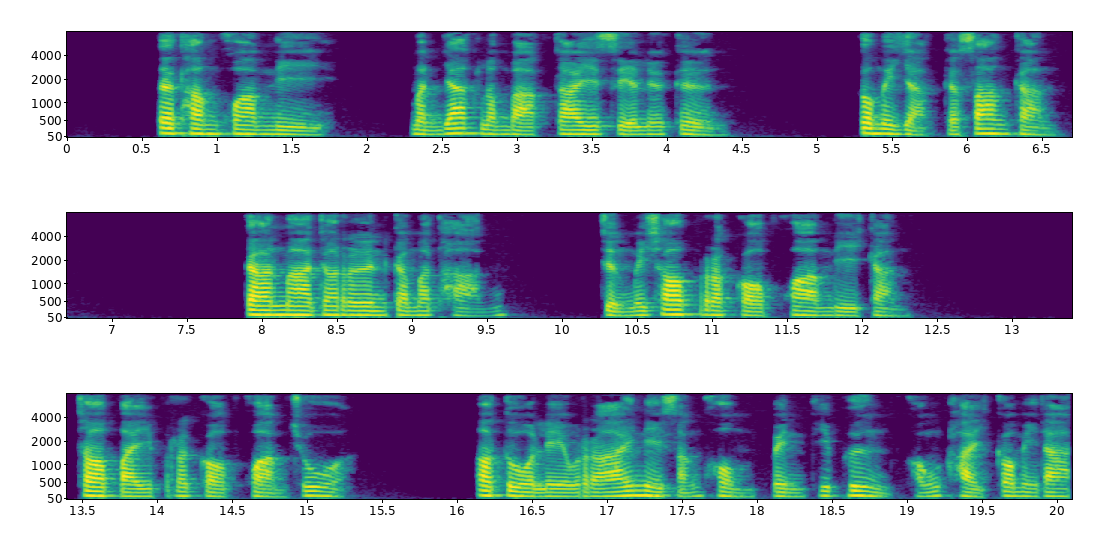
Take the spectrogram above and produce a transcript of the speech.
ๆ แต่ทำความดี มันยากลำบากใจเสียเหลือเกิน ก็ไม่อยากจะสร้างกันการมาเจริญกรรมฐาน จึงไม่ชอบประกอบความดีกัน ชอบไปประกอบความชั่ว เอาตัวเลวร้ายในสังคมเป็นที่พึ่งของใครก็ไม่ได้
